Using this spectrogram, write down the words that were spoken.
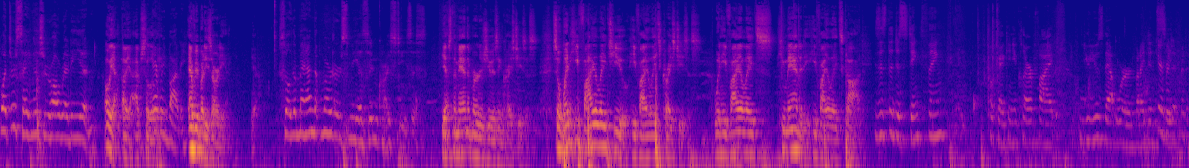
What you're saying is you're already in. Oh yeah, oh yeah, absolutely. Everybody. Everybody's already in. Yeah. So the man that murders me is in Christ Jesus. Yes, the man that murders you is in Christ Jesus. So when he violates you, he violates Christ Jesus. When he violates humanity, he violates God. Is this the distinct thing? Okay, can you clarify? You used that word, but I didn't Here, see Bridget, it. Bridget.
